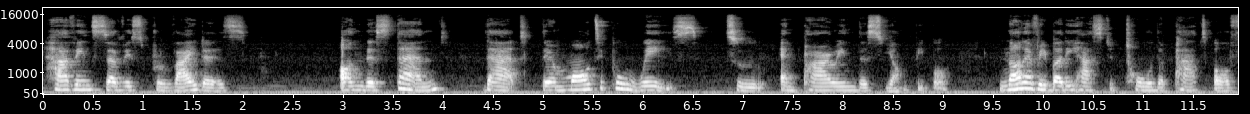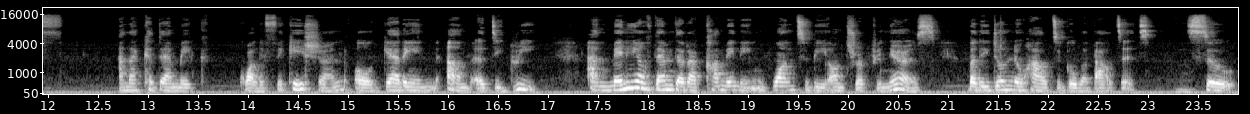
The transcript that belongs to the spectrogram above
having service providers understand that there are multiple ways to empowering these young people not everybody has to toe the path of an academic qualification or getting um, a degree. And many of them that are coming in want to be entrepreneurs, but they don't know how to go about it. Mm. So,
